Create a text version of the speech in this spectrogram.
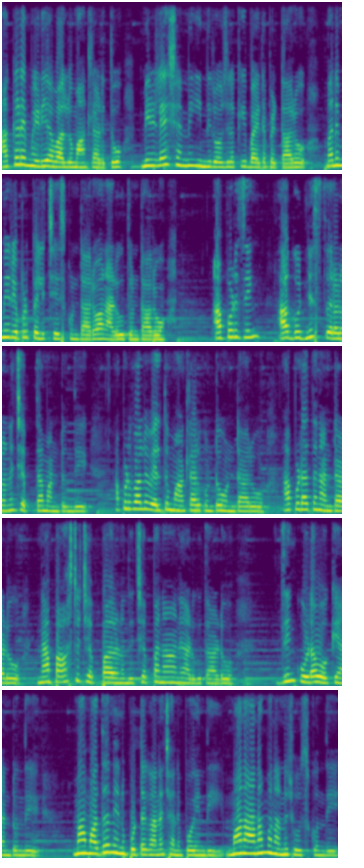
అక్కడే మీడియా వాళ్ళు మాట్లాడుతూ మీ రిలేషన్ని ఇన్ని రోజులకి బయట పెట్టారు. మరి మీరు ఎప్పుడు పెళ్ళి చేసుకుంటారు? అని అడుగుతుంటారు. అప్పుడు జింగ్ ఆ గుడ్ న్యూస్ త్వరలోనే చెప్తామంటుంది. అప్పుడు వాళ్ళు వెళ్తూ మాట్లాడుకుంటూ ఉంటారు. అప్పుడు అతను అంటాడు నా పాస్ట్ చెప్పాలనుంది చెప్పనా? అని అడుగుతాడు. జింగ్ కూడా ఓకే అంటుంది. మా మదర్ నేను పుట్టగానే చనిపోయింది. మా నాన్నమ్మ నన్ను చూసుకుంది.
